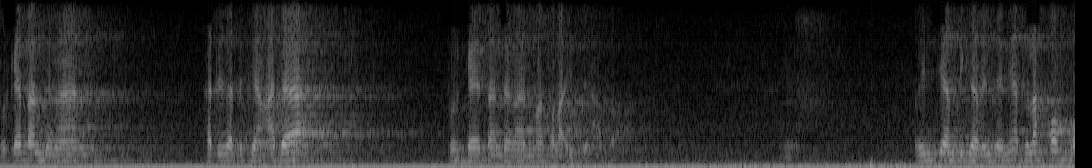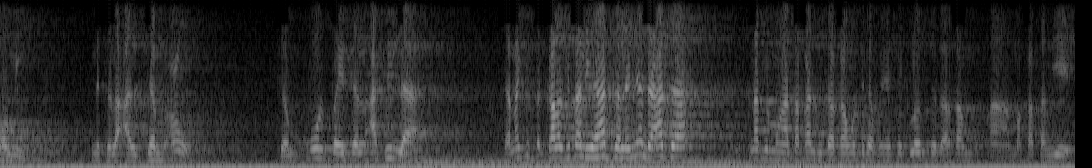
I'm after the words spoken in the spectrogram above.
berkaitan dengan hadis-hadis yang ada berkaitan dengan masalah istihadah. Rincian tiga rincian ini adalah kompromi. Ini adalah al-jam'u. Jam'ul baidal adillah. Karena kita, kalau kita lihat dalilnya tidak ada. Nabi mengatakan jika kamu tidak punya siklus tidak kamu ah, maka tamyiz.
